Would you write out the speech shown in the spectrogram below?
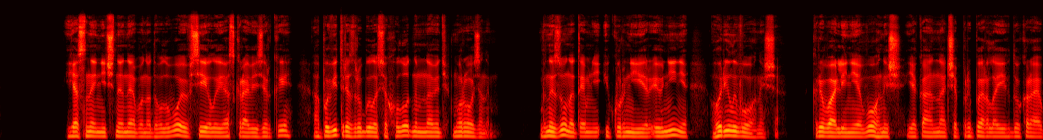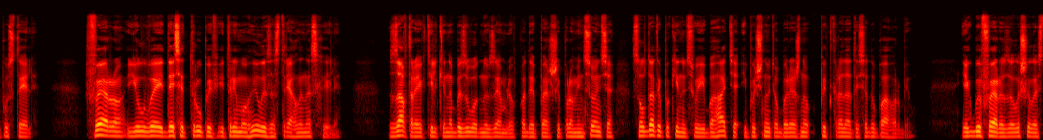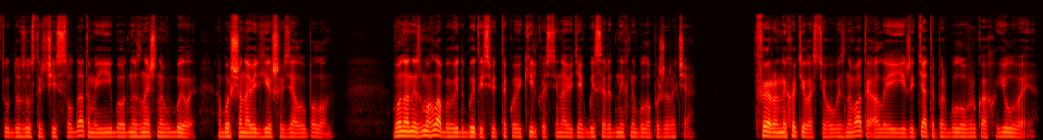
Ясне нічне небо над головою всіяли яскраві зірки, а повітря зробилося холодним, навіть морозяним. Внизу на темній і курній рівніні горіли вогнища, крива лінія вогнищ, яка наче приперла їх до краю пустелі. Ферро, Юлвей, десять трупів і три могили застрягли на схилі. Завтра, як тільки на безводну землю впаде перший промінь сонця, солдати покинуть свої багаття і почнуть обережно підкрадатися до пагорбів. Якби Феро залишилась тут до зустрічі з солдатами, її би однозначно вбили або що навіть гірше взяли у полон. Вона не змогла би відбитись від такої кількості, навіть якби серед них не було пожирача. Феро не хотілося цього визнавати, але її життя тепер було в руках Юлвея.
